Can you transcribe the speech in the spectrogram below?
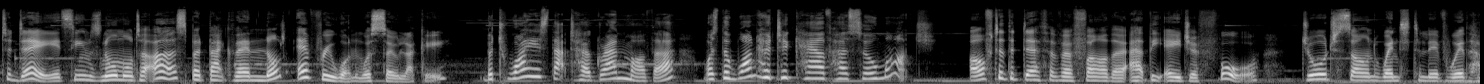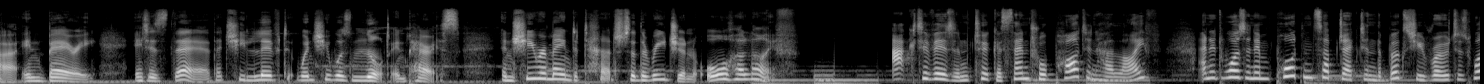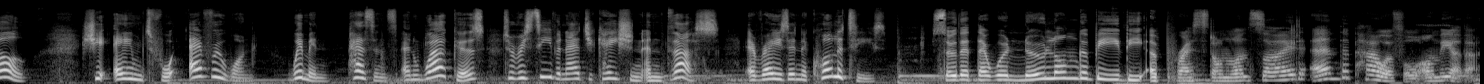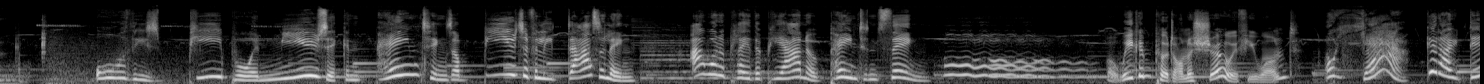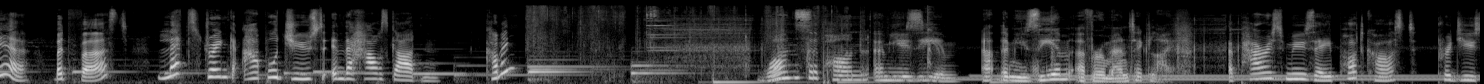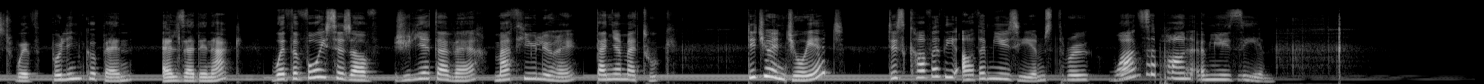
Today it seems normal to us, but back then not everyone was so lucky. But why is that her grandmother was the one who took care of her so much? After the death of her father at the age of four, George Sand went to live with her in Berry. It is there that she lived when she was not in Paris, and she remained attached to the region all her life. activism took a central part in her life, and it was an important subject in the books she wrote as well. She aimed for everyone women, peasants, and workers to receive an education and thus erase inequalities. So that there would no longer be the oppressed on one side and the powerful on the other. All these people and music and paintings are beautifully dazzling. I want to play the piano, paint, and sing. Well, we can put on a show if you want. Oh, yeah, good idea. But first, let's drink apple juice in the house garden. Coming? Once upon a museum. At the Museum of Romantic Life. A Paris Musée podcast produced with Pauline Coppen, Elsa Denac, with the voices of Juliette Aver, Matthew Luret, Tanya Matouk. Did you enjoy it? Discover the other museums through Once Upon a Museum.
